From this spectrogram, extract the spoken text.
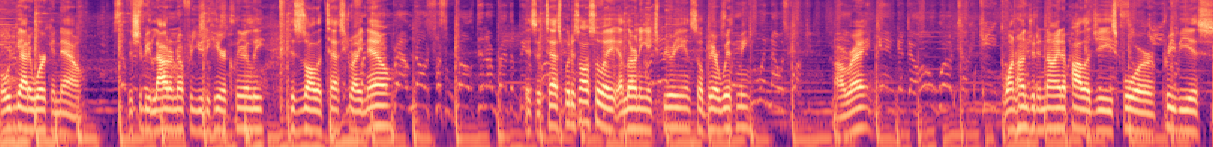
But we've got it working now. This should be loud enough for you to hear clearly. This is all a test right now. It's a test, but it's also a, a learning experience, so bear with me. All right. 109 apologies for previous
